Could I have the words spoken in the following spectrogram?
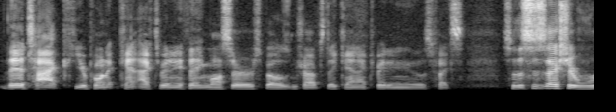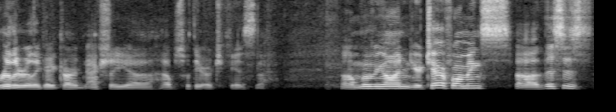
they attack, your opponent can't activate anything. Monster, spells, and traps, they can't activate any of those effects. So this is actually a really, really great card and actually uh, helps with your and stuff. Uh, moving on, your terraformings. Uh, this is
